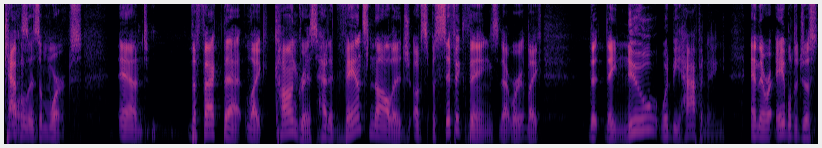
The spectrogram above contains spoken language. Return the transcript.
capitalism works. And the fact that like Congress had advanced knowledge of specific things that were like that they knew would be happening and they were able to just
